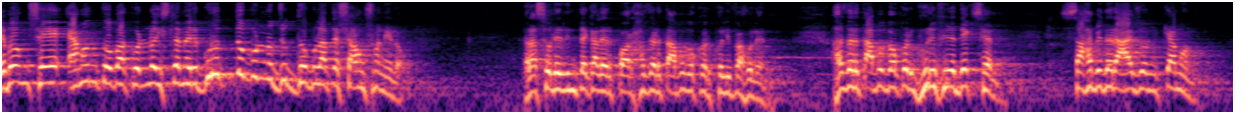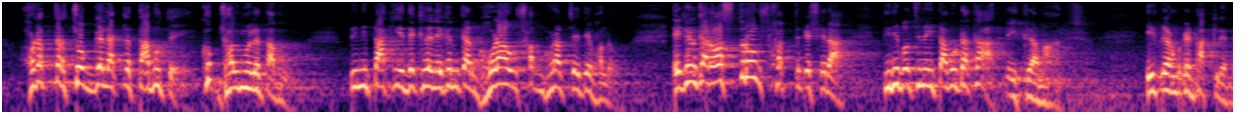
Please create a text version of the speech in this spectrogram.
এবং সে এমন তোবা করল, ইসলামের গুরুত্বপূর্ণ যুদ্ধগুলাতে সে অংশ নিল। রাসুলের ইন্তেকালের পর হজরত আবু বকর খলিফা হলেন। হাজরত আবু বকর ঘুরে ফিরে দেখছেন, সাহাবিদের আয়োজন কেমন। হঠাৎ তার চোখ গেল একটা তাঁবুতে, খুব ঝলমলে তাঁবু। তিনি তাকিয়ে দেখলেন, এখানকার ঘোড়াও সব ঘোড়ার চাইতে ভালো। এখানকার অস্ত্রও সব থেকে সেরা। তিনি বলছেন, এই তাঁবুটা কার? ইকরামার। ইকরামকে ডাকলেন।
